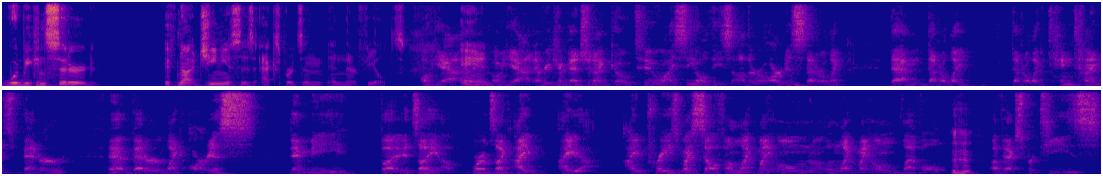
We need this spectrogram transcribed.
would be considered, if not geniuses, experts in, in their fields. Oh yeah, And- oh yeah. At every convention I go to, I see all these other artists that are like them that are like that are like ten times better, uh, better like artists than me. But it's like where it's like I I I praise myself on like my own on like my own level of expertise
